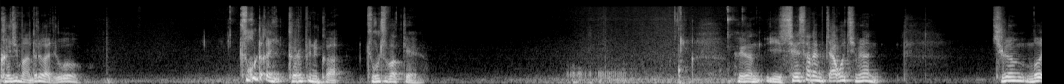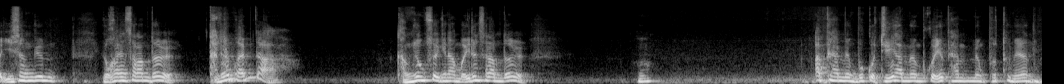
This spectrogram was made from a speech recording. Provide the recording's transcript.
거지 만들어가지고 죽을 때까지 괴롭히니까 죽을 수밖에. 그러니까 이 세 사람이 짜고 치면 지금 뭐 이성균 욕하는 사람들 다 넘어갑니다. 강종석이나 뭐 이런 사람들, 어? 앞에 한 명 붙고 뒤에 한 명 붙고 옆에 한 명 붙으면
